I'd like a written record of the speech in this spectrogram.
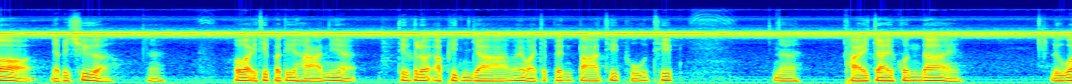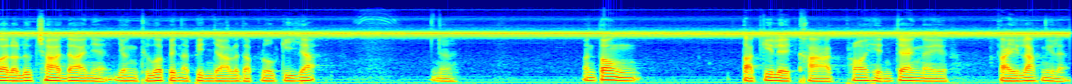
ก็อย่าไปเชื่อนะเพราะว่าอิทธิปฏิหารเนี่ยที่เขาเรียกอภิญญา ไม่ว่าจะเป็นตาทิพหูทิพนะถ่ายใจคนได้ หรือว่าระลึกชาติได้เนี่ยยังถือว่าเป็นอภิญญาระดับโลกียะนะมันต้องตัดกิเลสขาด เพราะเห็นแจ้งในไตรลักษณ์นี่แหละ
